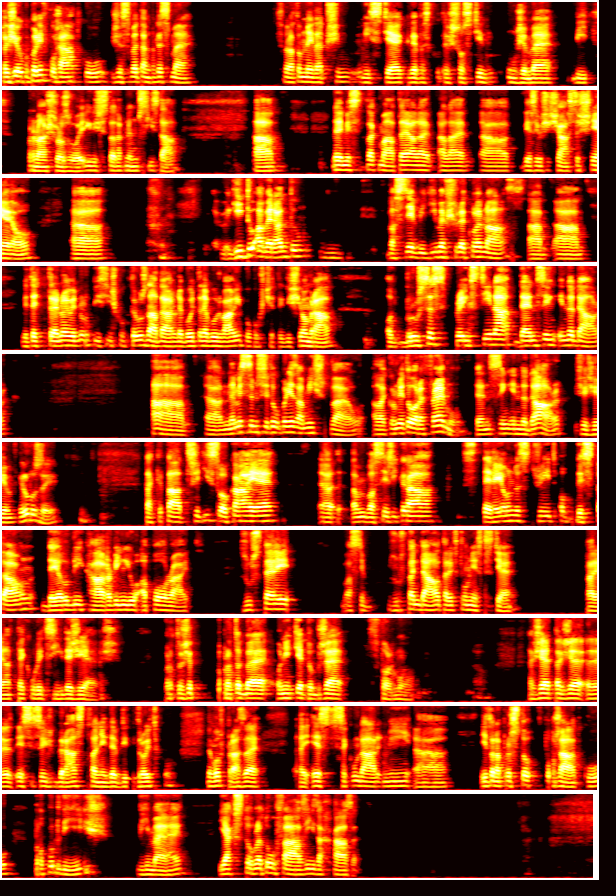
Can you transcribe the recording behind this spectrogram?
Takže je úplně v pořádku, že jsme tam, kde jsme. Jsme na tom nejlepším místě, kde ve skutečnosti můžeme být pro náš rozvoj, i když se to tak nemusí zdát. A nevím, jestli to tak máte, ale, ale a věřím, že částečně jo. A, Gitu a Vedantu vlastně vidíme všude kolem nás a, a my teď trénujeme jednu písničku, kterou znáte, ale nebojte, nebudu vám ji pouštět, když ji mám rád, od Bruce Springsteena Dancing in the Dark. A, a nemyslím si, že to úplně zamýšlel, ale kromě toho refrému Dancing in the Dark, že žijem v iluzi, tak ta třetí sloka je, eh, tam vlastně říká Stay on the street of this town, they'll be carving you up all right zůstej, vlastně zůstaň dál tady v tom městě, tady na těch ulicích, kde žiješ, protože pro tebe oni tě dobře sformují. Takže, takže eh, jestli jsi vyrástal někde v Detroitu nebo v Praze, eh, je sekundární, eh, je to naprosto v pořádku, pokud víš, víme, jak s touhletou fází zacházet.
